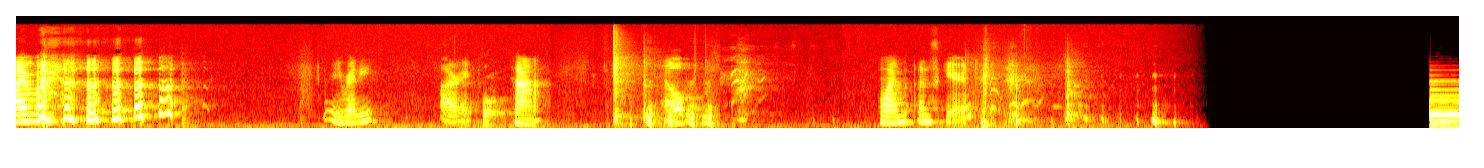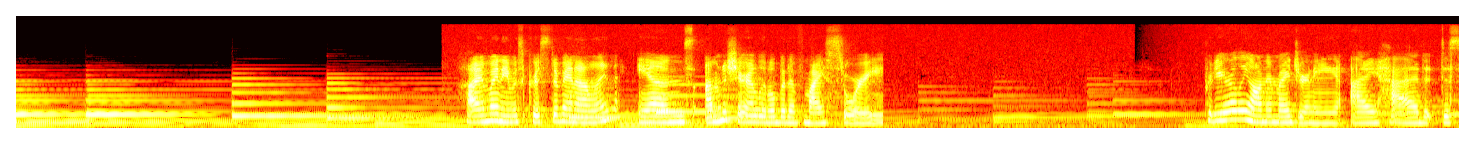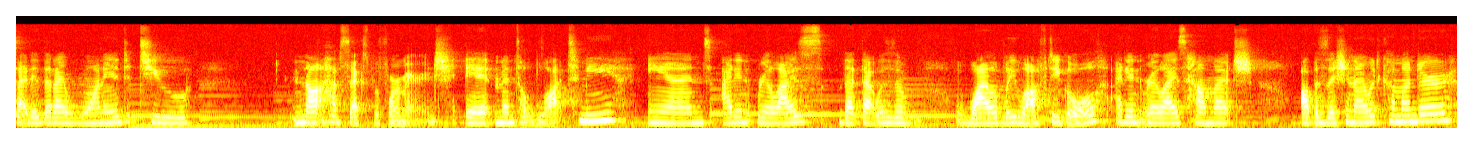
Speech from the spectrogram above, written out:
Hi. Are you ready? All right. Oh. Huh. Help. Oh, I'm, I'm scared. Hi, my name is Krista Van Allen, and I'm going to share a little bit of my story. Pretty early on in my journey, I had decided that I wanted to not have sex before marriage. It meant a lot to me, and I didn't realize that that was a wildly lofty goal. I didn't realize how much opposition I would come under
